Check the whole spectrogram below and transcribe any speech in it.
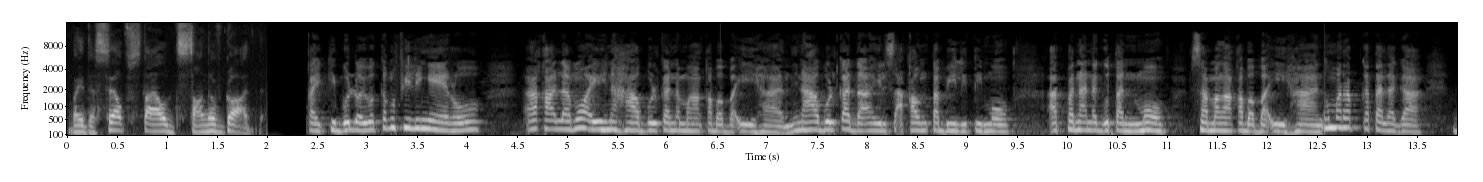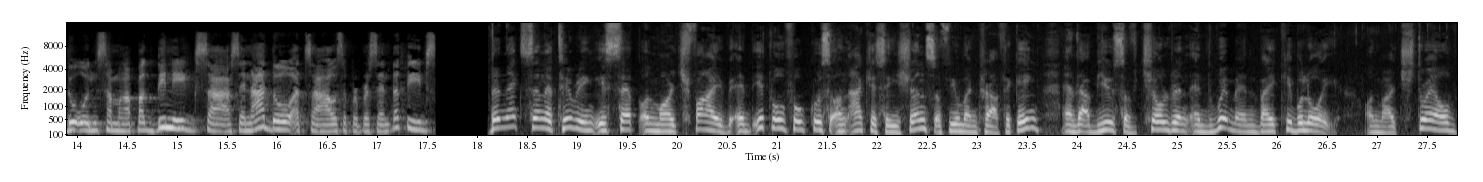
by the self-styled Son of God kay Kibuloy, huwag kang feelingero. Akala mo ay hinahabol ka ng mga kababaihan. Hinahabol ka dahil sa accountability mo at pananagutan mo sa mga kababaihan. Humarap ka talaga doon sa mga pagdinig sa Senado at sa House of Representatives. The next Senate hearing is set on March 5 and it will focus on accusations of human trafficking and the abuse of children and women by Kibuloy. On March 12,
